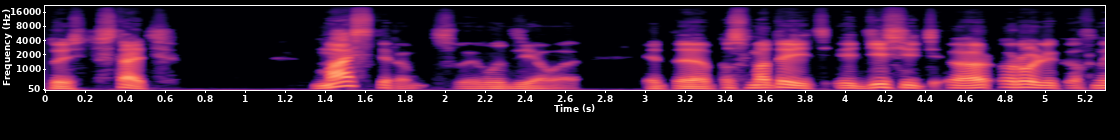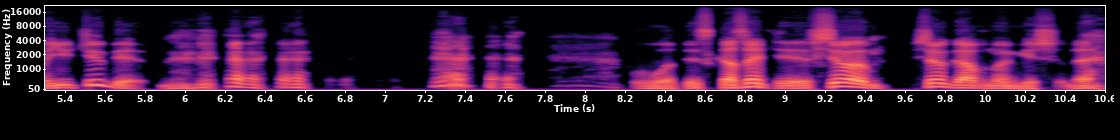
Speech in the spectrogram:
то есть стать мастером своего дела, это посмотреть 10 э, роликов на YouTube, Вот, и сказать, все, э, все говно, Миша, да?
